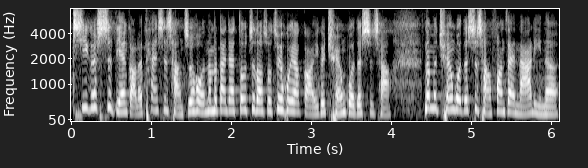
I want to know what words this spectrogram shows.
七个试点搞了碳市场之后，那么大家都知道说最后要搞一个全国的市场。那么全国的市场放在哪里呢？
